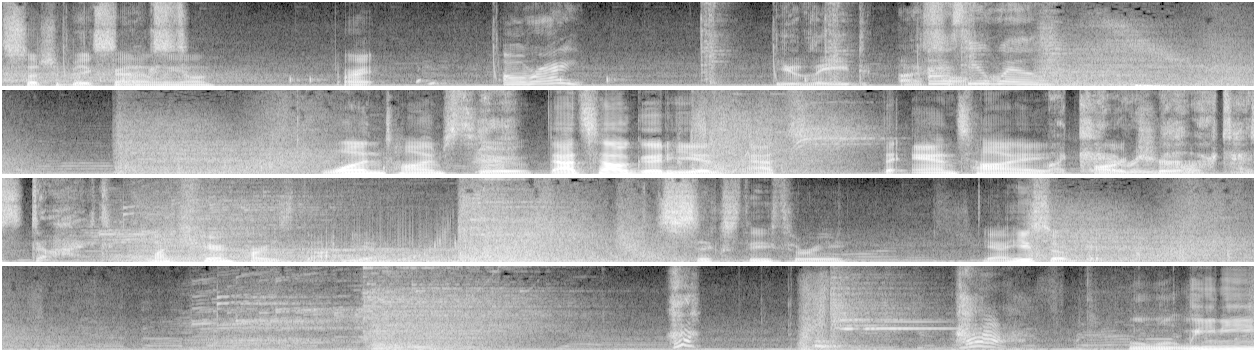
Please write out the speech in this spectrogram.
such a big What's fan next? of Lyon. Alright. Alright. You lead, I follow. As you will. One times two. That's how good he is at the anti-archer. My caring heart has died. My caring heart has died, yeah. 63. Yeah, he's so good. Lini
